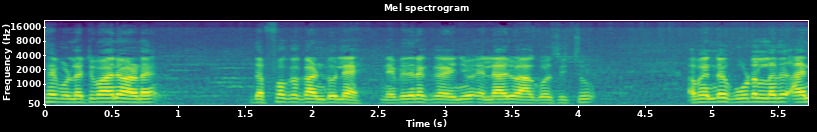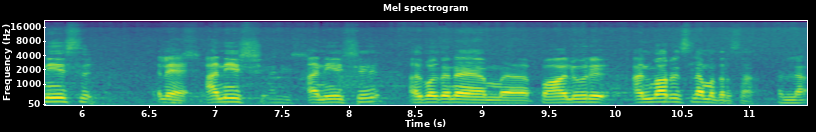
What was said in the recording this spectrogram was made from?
അത്രയുള്ളൂ ബുള്ളറ്റുമാനുമാണ് ദഫൊക്കെ കണ്ടു അല്ലേ നബിദിനൊക്കെ കഴിഞ്ഞു. എല്ലാവരും ആഘോഷിച്ചു. അപ്പോൾ എന്റെ കൂടെ ഉള്ളത് അനീസ് അല്ലേ അനീഷ് അനീഷ് അതുപോലെ തന്നെ പാലൂർ അൻവാർ ഇസ്ലാം മദ്രസ. അല്ല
